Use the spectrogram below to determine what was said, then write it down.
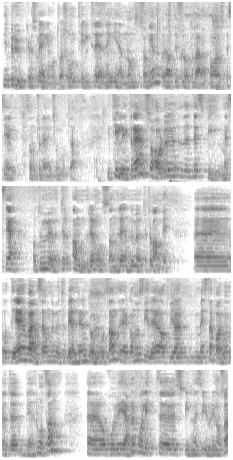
de bruker det som egen motivasjon til trening gjennom sesongen, og at de får lov til å være med på spesielt sånne turneringer som Gotia. I tillegg til det så har du det spillmessige. At du møter andre motstandere enn du møter til vanlig. Uh, og det være seg om du møter bedre eller dårligere motstand. Jeg kan jo si det at vi har mest erfaring med å møte bedre motstand. Uh, og hvor vi gjerne får litt uh, spillmessig juling også.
